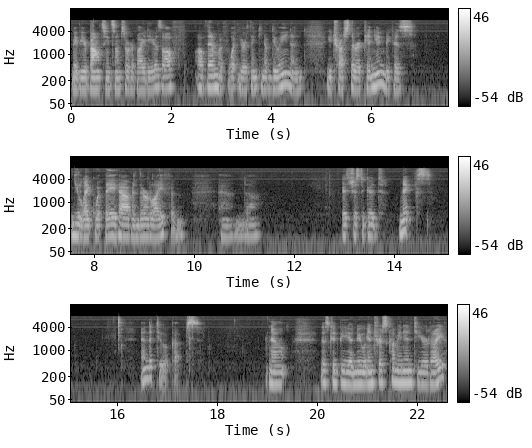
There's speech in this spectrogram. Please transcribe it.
Maybe you're bouncing some sort of ideas off of them of what you're thinking of doing and you trust their opinion because you like what they have in their life and and uh, it's just a good mix and the two of cups now this could be a new interest coming into your life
